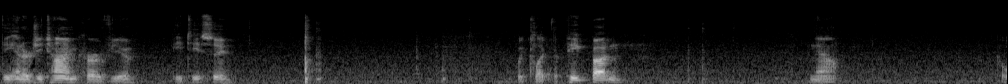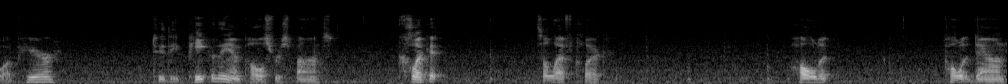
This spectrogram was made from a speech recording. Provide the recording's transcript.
The energy time curve view, ETC. We click the peak button. Now, Go up here to the peak of the impulse response, click it, it's a left click, hold it, pull it down,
